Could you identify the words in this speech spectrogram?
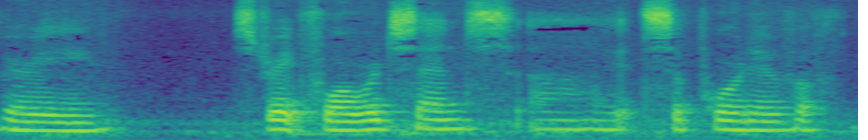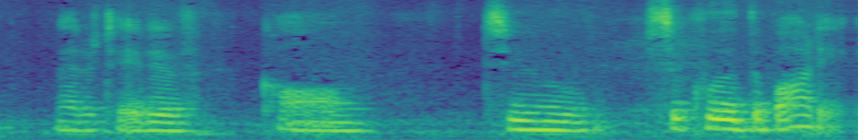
very straightforward sense, uh, it's supportive of meditative calm to seclude the body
